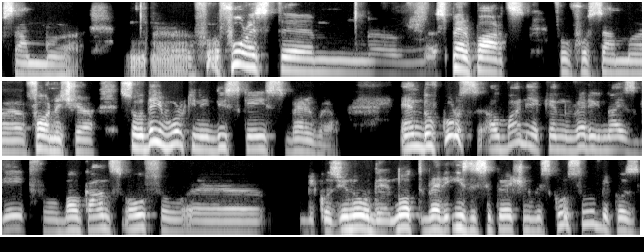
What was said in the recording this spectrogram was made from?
some uh, uh forest um, spare parts for for some uh, furniture. So they working in this case very well. And of course, Albania can very nice gate for Balkans also uh, because you know the not very easy situation with Kosovo because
